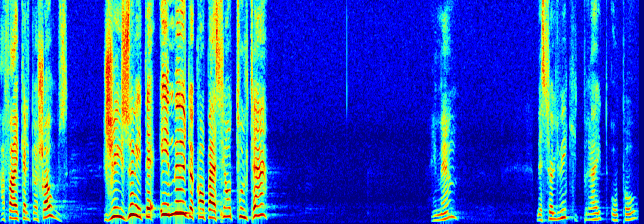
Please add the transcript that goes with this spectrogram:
à faire quelque chose. Jésus était ému de compassion tout le temps. Amen. Mais celui qui prête aux pauvres,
